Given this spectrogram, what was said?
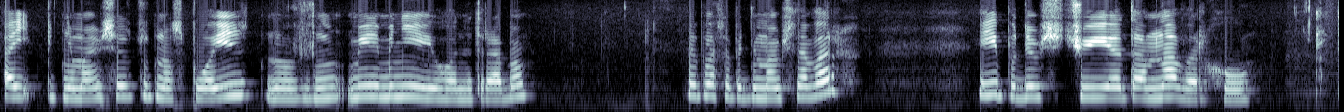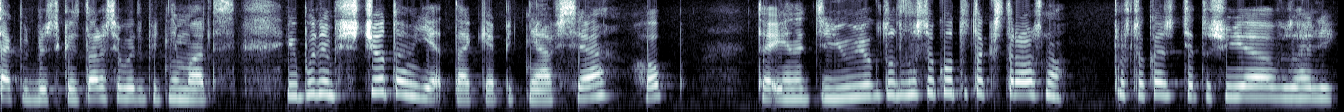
Ай, піднімаємося. Тут у нас поїзд. Ну, мені його не треба. Ми просто піднімаємося наверх. І подивимося, що є там наверху. Так, підписники, зараз я буду підніматися. І подивимося, що там є. Так, я піднявся. Хоп. Та я надію, як тут високо, то так страшно. Просто кажете, то, що я взагалі.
